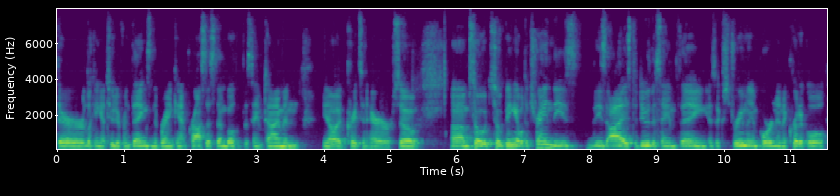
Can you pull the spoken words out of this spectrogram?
they're looking at two different things and the brain can't process them both at the same time and you know it creates an error. So um, so so being able to train these these eyes to do the same thing is extremely important and a critical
